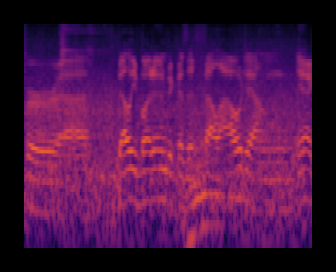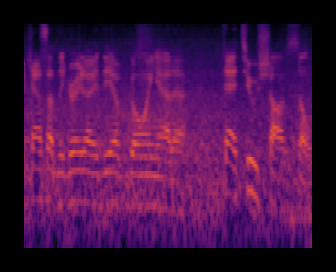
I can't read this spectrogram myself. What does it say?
for uh, belly button because it fell out, and yeah, Cass had the great idea of going at a tattoo shop, so.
